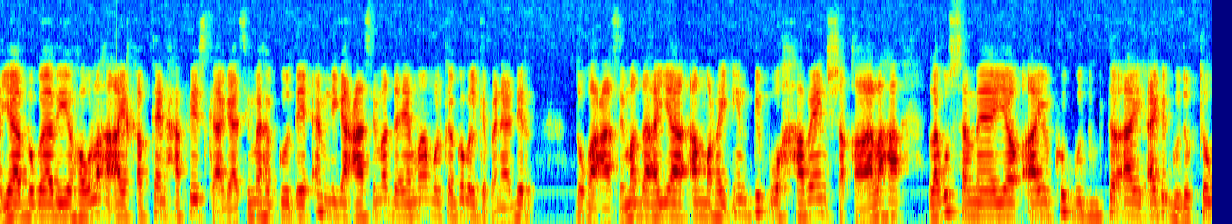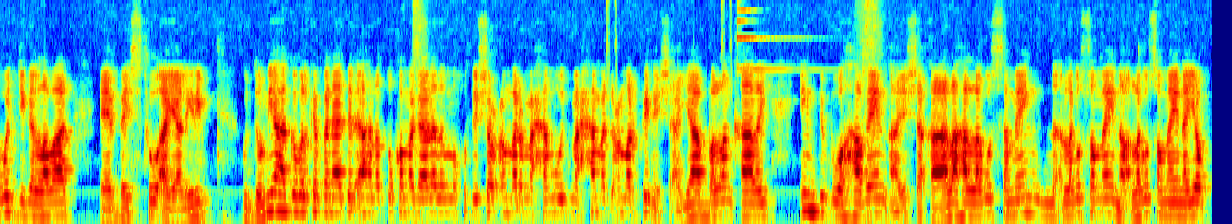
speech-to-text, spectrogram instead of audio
ayaa bogaadiyey howlaha ay qabteen xafiiska agaasimaha guud ee amniga caasimadda ee maamulka gobolka banaadir duqa caasimadda ayaa amray in dib u habeen shaqaalaha lagu sameeyo ay ku gudubto ay ka gudubto wejiga labaad ee baystu ayaa layidhi guddoomiyaha gobolka banaadir ahna duqa magaalada muqdisho cumar maxamuud maxamed cumar finish ayaa ballan qaaday in dib u habeen ay shaqaalaha lagu sameyn lagu sameyn lagu sameynayo.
